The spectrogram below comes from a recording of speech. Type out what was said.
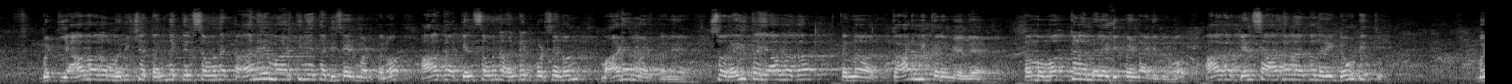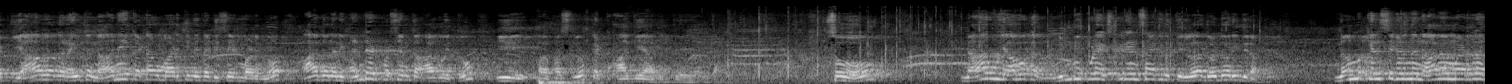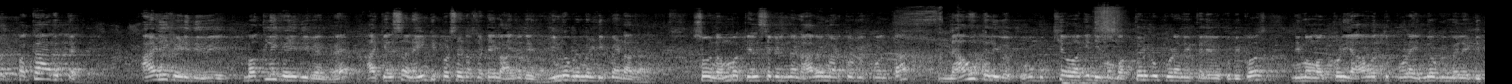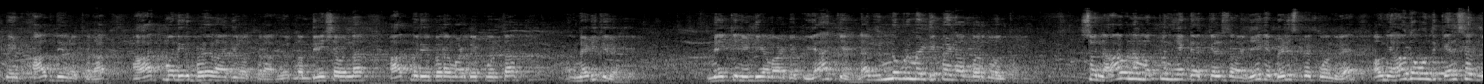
ಬಟ್ ಯಾವಾಗ ಮನುಷ್ಯ ತನ್ನ ಕೆಲಸವನ್ನ ತಾನೇ ಮಾಡ್ತೀನಿ ಅಂತ ಡಿಸೈಡ್ ಮಾಡ್ತಾನೋ, ಆಗ ಕೆಲಸವನ್ನ ಹಂಡ್ರೆಡ್ ಪರ್ಸೆಂಟ್ ಅವ್ನು ಮಾಡೇ ಮಾಡ್ತಾನೆ. ಸೊ ರೈತ ಯಾವಾಗ ತನ್ನ ಕಾರ್ಮಿಕರ ಮೇಲೆ, ತಮ್ಮ ಮಕ್ಕಳ ಮೇಲೆ ಡಿಪೆಂಡ್ ಆಗಿದ್ರು, ಆಗ ಕೆಲಸ ಆಗಲ್ಲ ಅಂತ ನನಗೆ ಡೌಟ್ ಇತ್ತು. ಬಟ್ ಯಾವಾಗ ರೈತ ನಾನೇ ಕಟಾವು ಮಾಡ್ತೀನಿ ಅಂತ ಡಿಸೈಡ್ ಮಾಡಿದ್ನೋ, ಆಗ ನನಗೆ ಹಂಡ್ರೆಡ್ ಪರ್ಸೆಂಟ್ ಆಗೋಯ್ತು. ಈ ಫಸಲು ಕಟ್ ಆಗೇ ಆಗುತ್ತೆ ಅಂತ. ಸೊ ನಾವು ಯಾವಾಗ, ನಿಮಗೂ ಕೂಡ ಎಕ್ಸ್ಪೀರಿಯನ್ಸ್ ಆಗಿರುತ್ತೆ, ಎಲ್ಲ ದೊಡ್ಡವರಿದ್ದೀರಾ ನಮ್ಮ ಕೆಲಸಗಳನ್ನ ನಾವೇ ಮಾಡಿದ್ರೆ ಅದು ಪಕ್ಕ ಆಗುತ್ತೆ. ಆಳಿಗೆ ಹೇಳಿದೀವಿ, ಮಕ್ಳಿಗೆ ಹೇಳಿದೀವಿ ಅಂದ್ರೆ ಆ ಕೆಲಸ ninety percent of the time ಆಗೋದೇ ಇಲ್ಲ. ಇನ್ನೊಬ್ಬರ ಮೇಲೆ ಡಿಪೆಂಡ್ ಆದಾಗ. ಸೊ ನಮ್ಮ ಕೆಲಸಗಳನ್ನ ನಾವೇ ಮಾಡ್ಕೋಬೇಕು ಅಂತ ನಾವು ಕಲಿಬೇಕು. ಮುಖ್ಯವಾಗಿ ನಿಮ್ಮ ಮಕ್ಕಳಿಗೂ ಕೂಡ ನೀವು ಕಲಿಬೇಕು. ಬಿಕಾಸ್ ನಿಮ್ಮ ಮಕ್ಕಳು ಯಾವತ್ತೂ ಕೂಡ ಇನ್ನೊಬ್ಬರ ಮೇಲೆ ಡಿಪೆಂಡ್ ಆಗದೆ ಇರೋ ಥರ, ಆತ್ಮನಿರ್ಭರರಾಗಿರೋ ಥರ, ಇವತ್ತು ನಮ್ಮ ದೇಶವನ್ನ ಆತ್ಮನಿರ್ಭರ ಮಾಡಬೇಕು ಅಂತ ನಡೀತಿದೆ. ಮೇಕ್ ಇನ್ ಇಂಡಿಯಾ ಮಾಡಬೇಕು. ಯಾಕೆ? ನಾವು ಇನ್ನೊಬ್ಬರ ಮೇಲೆ ಡಿಪೆಂಡ್ ಆಗಬಾರ್ದು ಅಂತ. ಸೊ ನಾವು ನಮ್ಮ ಮಕ್ಕಳನ್ನ ಹೇಗೆ ಕೆಲಸ, ಹೇಗೆ ಬೆಳೆಸಬೇಕು ಅಂದರೆ, ಅವ್ನು ಯಾವುದೋ ಒಂದು ಕೆಲಸದ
